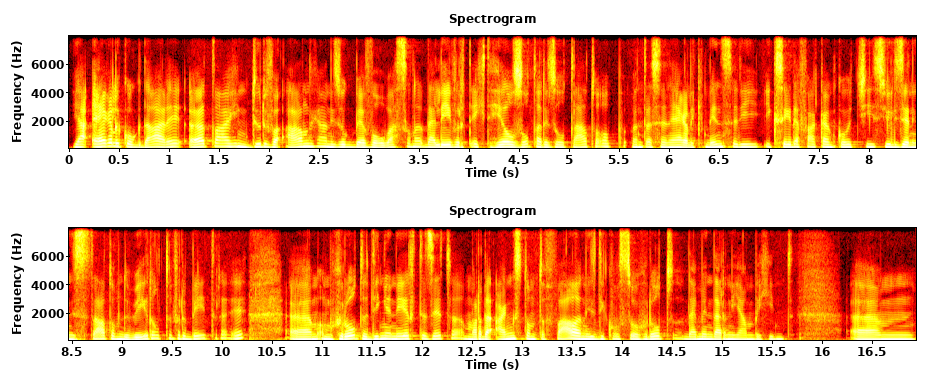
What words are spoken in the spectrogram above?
Ja, eigenlijk ook daar. Hè. Uitdaging durven aangaan is ook bij volwassenen. Dat levert echt heel zotte resultaten op. Want dat zijn eigenlijk mensen die... Ik zeg dat vaak aan coaches. Jullie zijn in staat om de wereld te verbeteren. Hè. Um, om grote dingen neer te zetten. Maar de angst om te falen is dikwijls zo groot dat men daar niet aan begint. Um,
